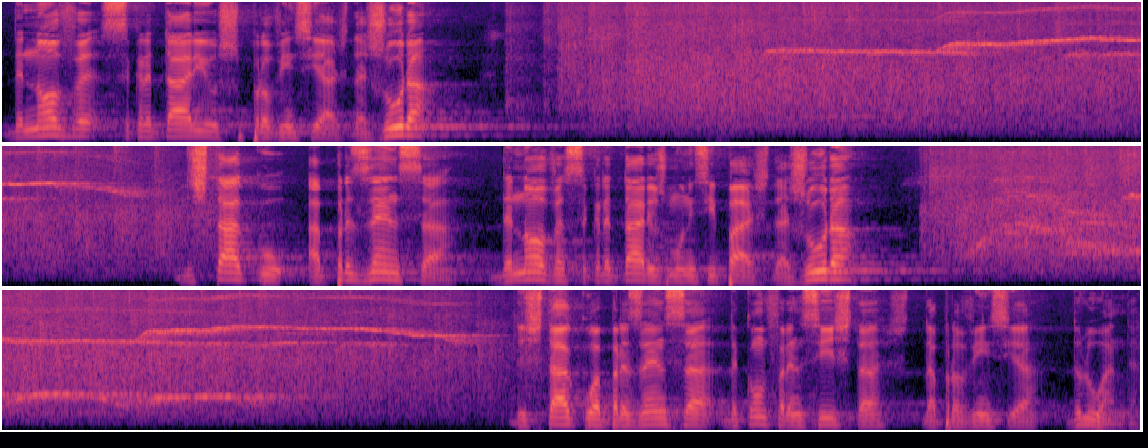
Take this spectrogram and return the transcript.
de nove secretários provinciais da Jura, Destaco a presença de nove secretários municipais da Jura, Destaco a presença de conferencistas da província de Luanda.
